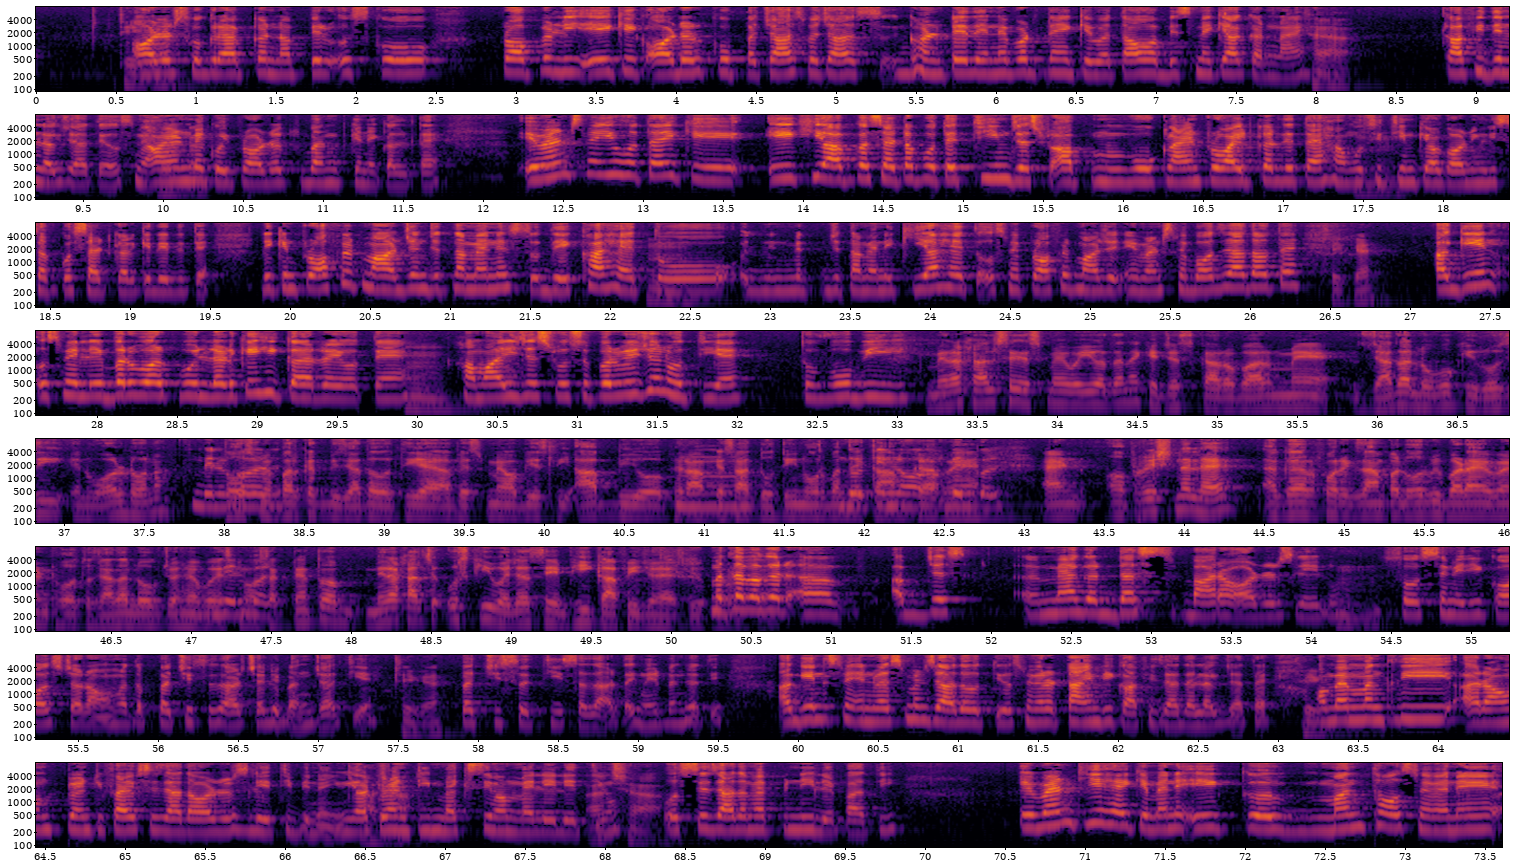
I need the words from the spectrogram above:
آرڈرس کو گریب کرنا پھر اس کو پراپرلی ایک ایک آرڈر کو پچاس پچاس گھنٹے دینے پڑتے ہیں کہ بتاؤ اب اس میں کیا کرنا ہے۔ ہاں۔ کافی دن لگ جاتے ہیں اس میں آئرن میں کوئی پروڈکٹ بن کے نکلتا ہے۔ ایونٹس میں یہ ہوتا ہے کہ ایک ہی آپ کا سیٹ اپ ہوتا ہے تھیم جسٹ آپ وہ کلائنٹ پرووائڈ کر دیتا ہے ہم اسی hmm. تھیم کے اکارڈنگلی سب کو سیٹ کر کے دے دیتے ہیں۔ لیکن پروفٹ مارجن جتنا میں نے دیکھا ہے تو hmm. جتنا میں نے کیا ہے تو اس میں پروفٹ مارجن ایونٹس میں بہت زیادہ ہوتا ہے۔ ہے۔ اگین اس میں لیبر ورک وہ لڑکے ہی کر رہے ہوتے ہیں۔ hmm. ہماری جسٹ وہ سپرویژن ہوتی ہے۔ تو وہ بھی میرا خیال سے اس میں وہی ہوتا ہے نا کہ جس کاروبار میں زیادہ لوگوں کی روزی انوالوڈ ہونا تو اس میں برکت بھی زیادہ ہوتی ہے۔ اب اس میں آبیسلی آپ بھی ہو پھر آپ کے ساتھ دو تین اور بندے کام کر رہے ہیں۔ اینڈ آپریشنل ہے اگر فار ایگزامپل اور بھی بڑا ایونٹ ہو تو زیادہ لوگ جو ہے وہ اس میں ہو سکتے ہیں۔ تو میرا خیال سے اس کی وجہ سے بھی کافی جو ہے مطلب اگر اب جس میں اگر دس بارہ آرڈرز لے لوں سو اس سے میری کاسٹ اراؤنڈ مطلب پچیس ہزار چلے بن جاتی ہے۔ پچیس سے تیس ہزار تک میری بن جاتی ہے۔ اگین اس میں انویسٹمنٹ زیادہ ہوتی ہے اس میں میرا ٹائم بھی کافی زیادہ لگ جاتا ہے۔ اور میں منتھلی اراؤنڈ ٹوئنٹی فائیو سے زیادہ آرڈرز لیتی بھی نہیں ہوں یا ٹوئنٹی میکسیمم میں لے لیتی ہوں۔ اس سے زیادہ میں نہیں لے پاتی۔ ایونٹ یہ ہے کہ میں نے ایک منتھ تھا اس میں میں نے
